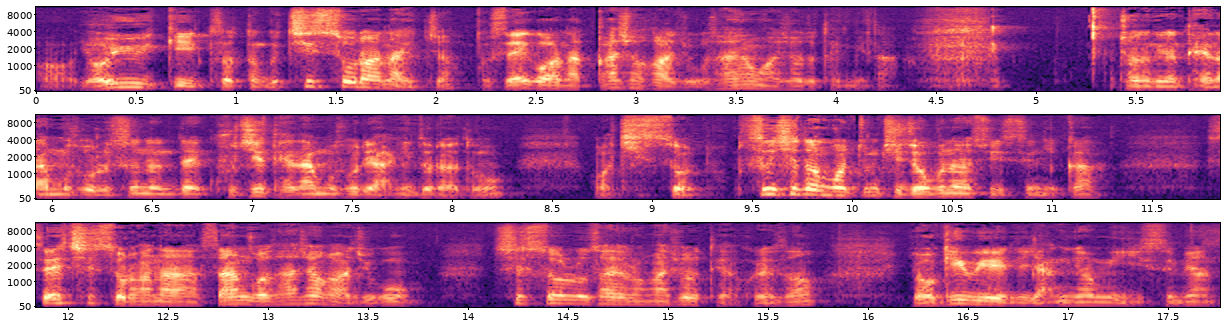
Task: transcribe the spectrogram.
어, 여유 있게 있었던 그 칫솔 하나 있죠. 그 새 거 하나 까셔가지고 사용하셔도 됩니다. 저는 그냥 대나무 솔을 쓰는데 굳이 대나무 솔이 아니더라도 어, 칫솔 쓰시던 건 좀 지저분할 수 있으니까 새 칫솔 하나 싼 거 사셔가지고 칫솔로 사용하셔도 돼요. 그래서 여기 위에 이제 양념이 있으면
